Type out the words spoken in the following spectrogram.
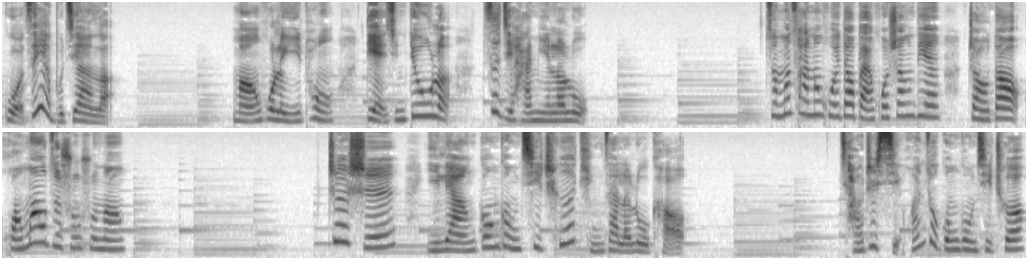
果子也不见了。忙活了一通，点心丢了，自己还迷了路。怎么才能回到百货商店找到黄帽子叔叔呢？这时，一辆公共汽车停在了路口。乔治喜欢坐公共汽车，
